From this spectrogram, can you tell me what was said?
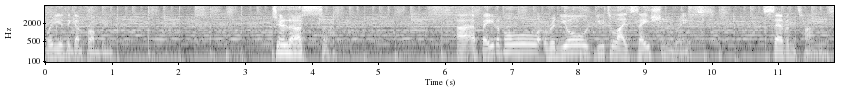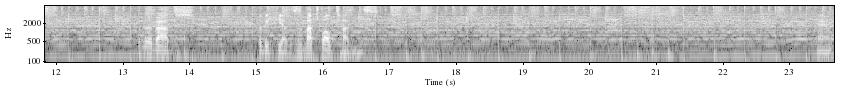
Where do you think I'm from, B? Jealous. Uh, available renewal utilization rate seven tons. What about over here? This is about 12 tons. Okay.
